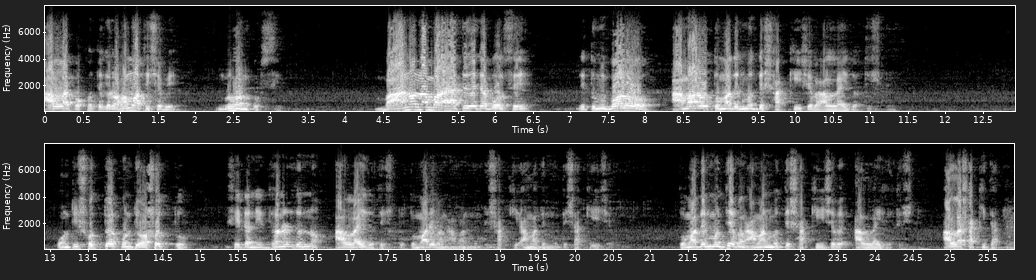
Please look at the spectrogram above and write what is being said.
আল্লাহর পক্ষ থেকে রহমত হিসেবে গ্রহণ করছে। বাহান্ন নম্বর আয়াতে যেটা বলছে যে তুমি বলো, আমারও তোমাদের মধ্যে সাক্ষী হিসেবে আল্লাহ যথেষ্ট। কোনটি সত্য আর কোনটি অসত্য, সেটা নির্ধারণের জন্য আল্লাহই যথেষ্ট। তোমার এবং আমার মধ্যে সাক্ষী, আমাদের মধ্যে সাক্ষী হিসেবে। তোমাদের মধ্যে এবং আমার মধ্যে সাক্ষী হিসেবে আল্লাহই যথেষ্ট। আল্লাহ সাক্ষী থাকবে,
